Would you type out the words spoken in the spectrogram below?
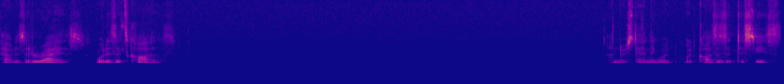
How does it arise? What is its cause? Understanding what, what causes it to cease.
